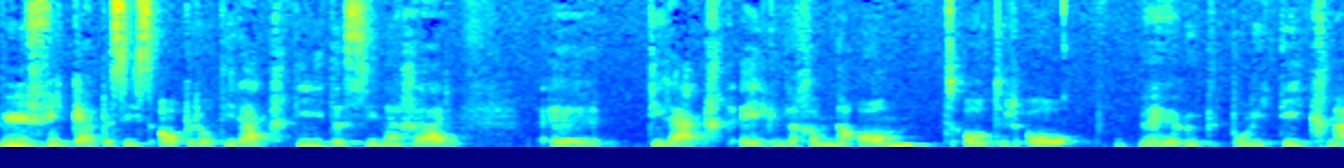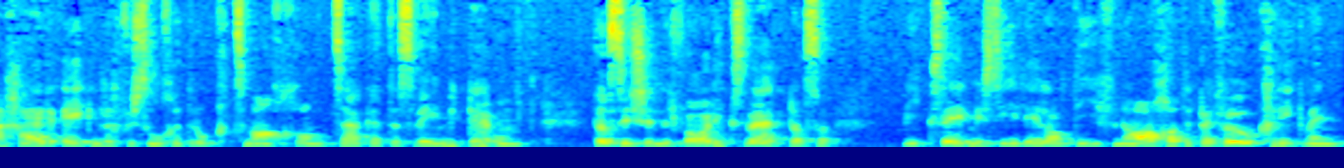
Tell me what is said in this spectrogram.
Häufig geben sie es aber auch direkt ein, dass sie nachher äh, direkt eigentlich einem Amt oder auch äh, über Politik nachher eigentlich versuchen Druck zu machen und zu sagen, das wollen wir denn. Und das ist ein Erfahrungswert. Also wie gesagt, wir sind relativ nach an der Bevölkerung, wenn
